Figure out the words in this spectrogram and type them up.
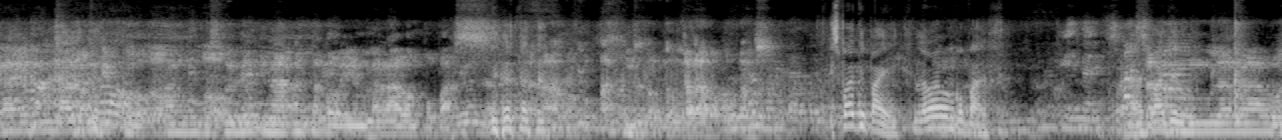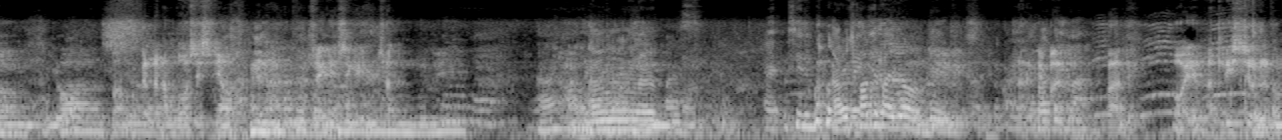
Gaya ng nabanggit ko, ang gusto niya pinakanta ko yung larawang pupas. Larawan ko. Paano ang tunog ng larawan ko, Bas? Spotify. Larawan ko pas. Ah, Spotify. Ang larawang pupas. Ba, ang ganda ng boses niya. Sige, sige. Ang... Ay, sino ba? Ah, Spotify go. Ang Okay. Eh. Bale, bale. O, ayan, at least yun, ano?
